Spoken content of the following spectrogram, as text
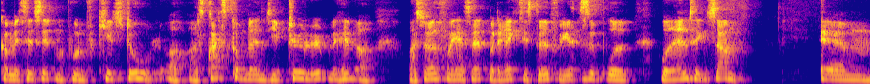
kom jeg til at sætte mig på en forkert stol, og, og straks kom der en direktør løbende hen og, og sørgede for, at jeg satte mig det rigtige sted, fordi ellers så brød, brød alting sammen. Øhm,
